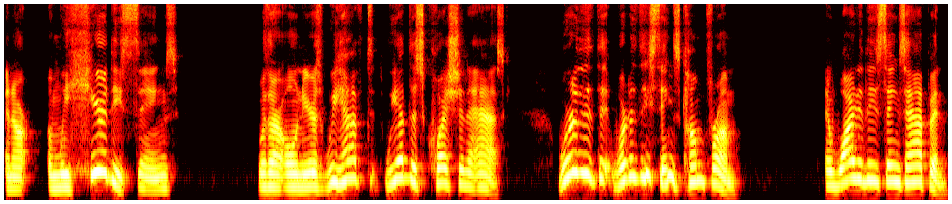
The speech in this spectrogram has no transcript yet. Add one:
and our and we hear these things with our own ears, we have to, we have this question to ask: Where did the, where did these things come from, and why did these things happen?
